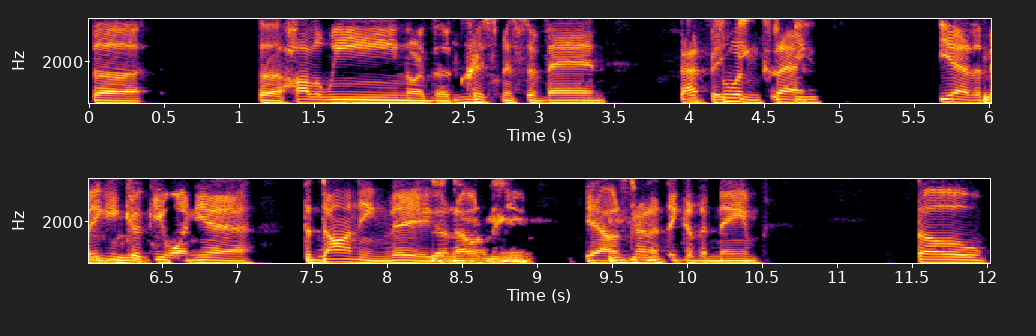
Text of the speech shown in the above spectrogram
the the Halloween or the mm-hmm. Christmas event. That's what cookies. that. Yeah, the baking mm-hmm. cookie one. Yeah, the dawning. There you the go. That was the name. Yeah, I was mm-hmm. trying to think of the name. So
